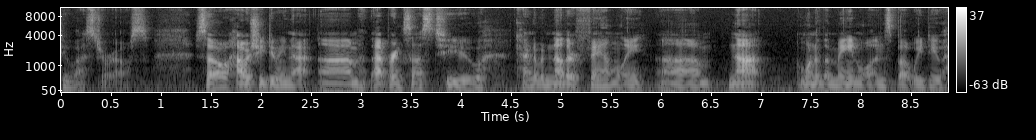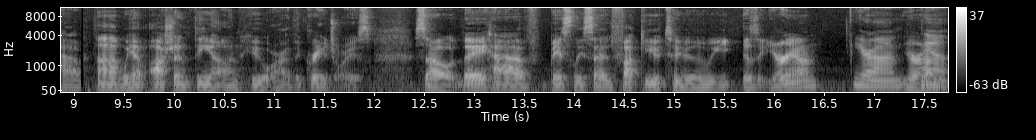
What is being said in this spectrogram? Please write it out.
to Westeros. So, how is she doing that? Um, that brings us to kind of another family, um, not one of the main ones, but we do have um, we have Asha and Theon, who are the Greyjoys. So they have basically said "fuck you" to is it Euron? Euron. Euron? Yeah.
